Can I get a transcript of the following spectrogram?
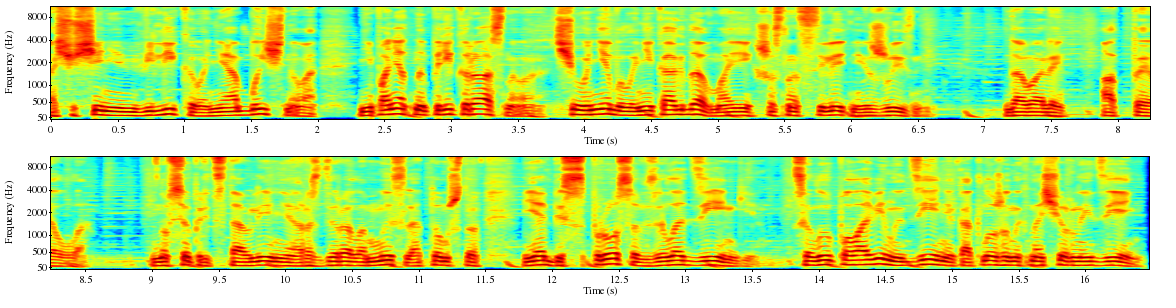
ощущением великого, необычного, непонятно прекрасного, чего не было никогда в моей 16-летней жизни. Давали «Отелло». Но все представление раздирало мысль о том, что я без спроса взяла деньги – Целую половину денег, отложенных на черный день.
